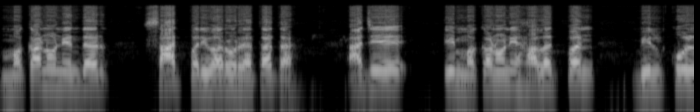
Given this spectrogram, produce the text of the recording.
મકાનોની અંદર સાત પરિવારો રહેતા હતા. આજે એ મકાનોની હાલત પણ બિલકુલ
